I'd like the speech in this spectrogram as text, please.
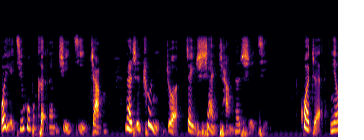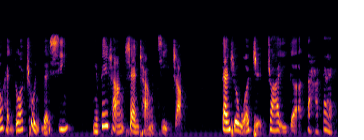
我也几乎不可能去记账，那是处女座最擅长的事情。或者你有很多处女的心，你非常擅长记账，但是我只抓一个大概。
